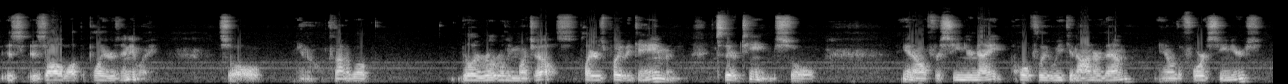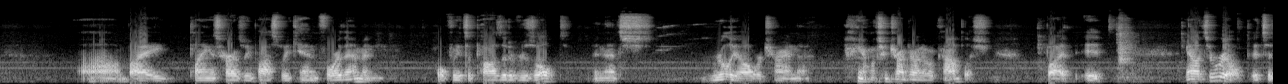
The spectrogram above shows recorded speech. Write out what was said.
is, is all about the players anyway. So you know, it's not about really really much else. Players play the game, and it's their team. So you know, for senior night, hopefully we can honor them. You know, the four seniors uh, by playing as hard as we possibly can for them, and hopefully it's a positive result. And that's really all we're trying to, you know, what we're trying, trying to accomplish. But it, you know, it's a real, it's a,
